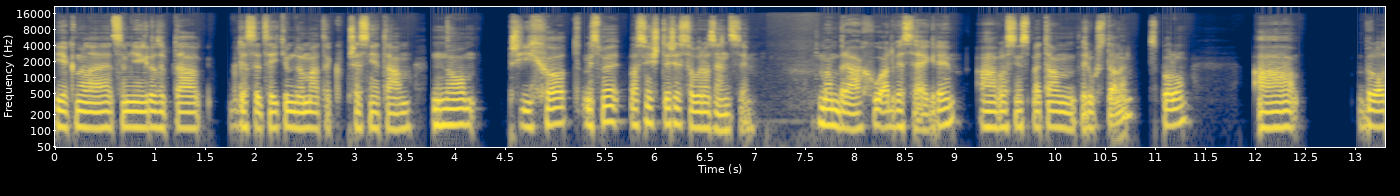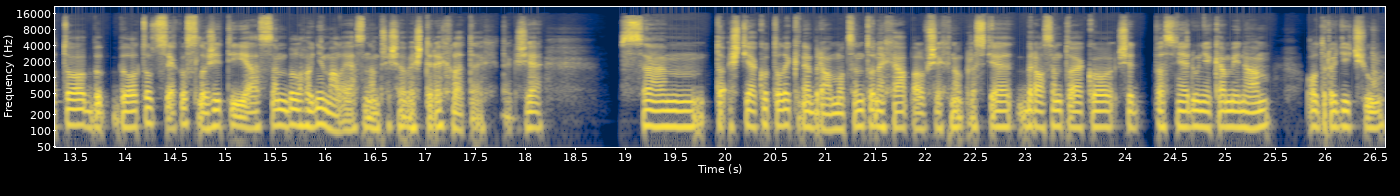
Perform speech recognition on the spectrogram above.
jakmile se mě někdo zeptá, kde se cítím doma, tak přesně tam. No, příchod, my jsme vlastně čtyři sourozenci. Mám bráchu a dvě ségry a vlastně jsme tam vyrůstali spolu. A bylo to, bylo to jako složitý, já jsem byl hodně malý, já jsem tam přišel ve čtyřech letech, takže jsem to ještě jako tolik nebral, moc jsem to nechápal všechno, prostě bral jsem to jako, že vlastně jedu někam jinam od rodičů,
